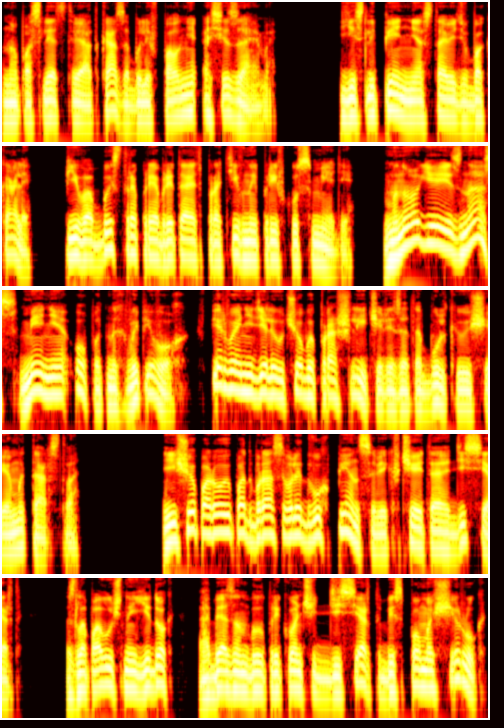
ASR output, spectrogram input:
но последствия отказа были вполне осязаемы. Если пень не оставить в бокале, пиво быстро приобретает противный привкус меди. Многие из нас, менее опытных выпивох, в первые недели учебы прошли через это булькающее мытарство. Еще порою подбрасывали двухпенсовик в чей-то десерт. Злополучный едок обязан был прикончить десерт без помощи рук,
